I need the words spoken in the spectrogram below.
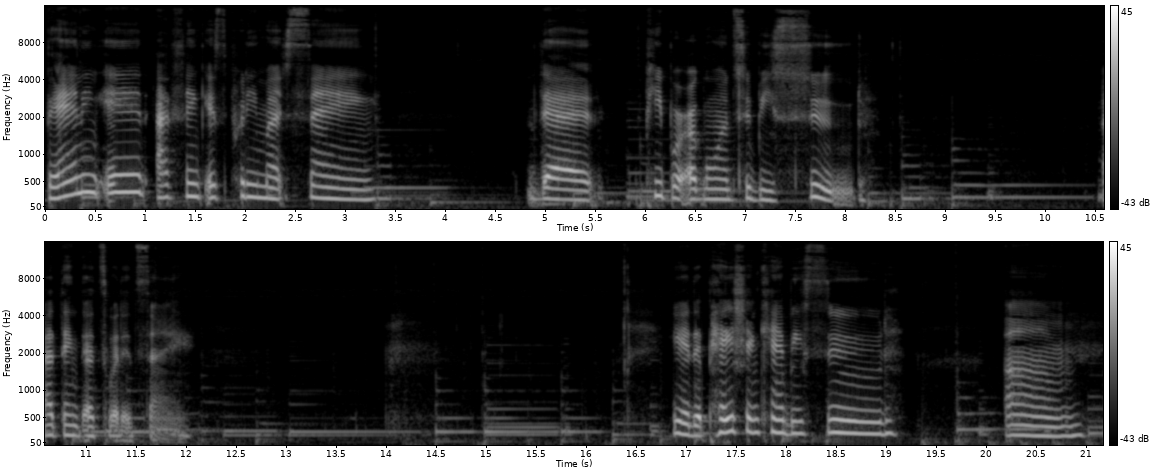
banning it. I think it's pretty much saying that people are going to be sued. I think that's what it's saying. Yeah, the patient can be sued. Um,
